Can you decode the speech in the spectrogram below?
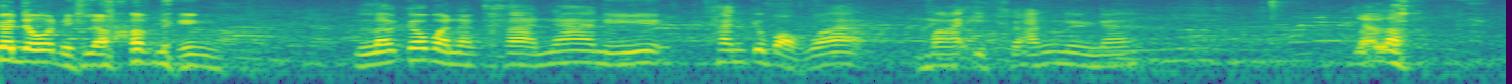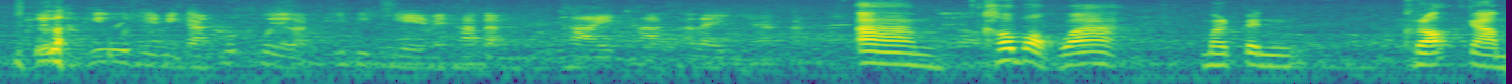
ก็โดนอีกรอบหนึ่ง แล้วก็วันอังคารหน้านี้ ท่านก็บอกว่ามาอีกครั้งหนึ่งนะ แล้วเรา แล้วพี่อูเทมีการพูดคุยกับพี่พีเคไหมคะแบบทายทักอะไรอย่างเงี้ยค่ะอามเขาบอกว่ามันเป็นเคราะห์กรรม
